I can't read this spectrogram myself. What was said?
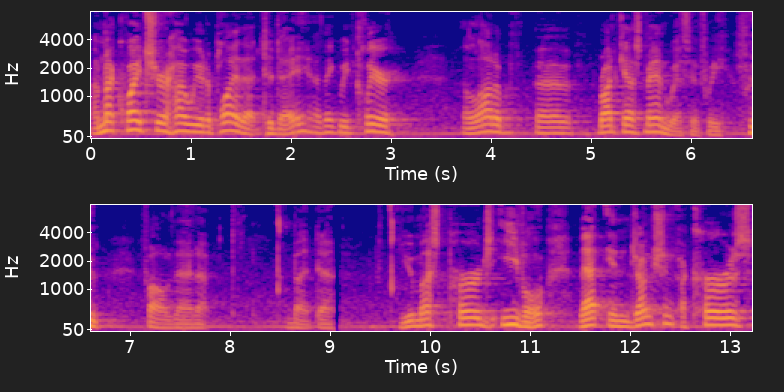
I'm not quite sure how we would apply that today. I think we'd clear a lot of uh, broadcast bandwidth if we followed that up. But uh, you must purge evil. That injunction occurs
